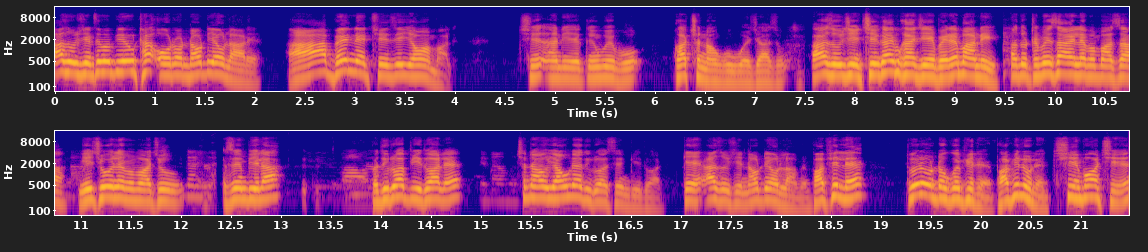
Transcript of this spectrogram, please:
အဲဆိုရှင်အဆင်မပြေဘူးထပ်អော်တော့နောက်တစ်ယောက်လာတယ်ဟာဘယ်နဲ့ချင်းစေးရောင်းရမှာလဲချင်းအန်ဒီရကင်းဝေးဖို့ငါချနောင်ကိုဝယ်ကြစို့အဲဆိုရှင်ချင်းခိုက်မခံချင်းဘယ်ထဲမှာနေအဲဆိုထမင်းစားရင်လည်းမမစားရေချိုးရင်လည်းမမချိုးအဆင်ပြေလားဘယ်သူတော့ပြေသွားလဲချနောင်ရောင်းတဲ့သူတော့အဆင်ပြေသွားတယ်ကဲအဲဆိုရှင်နောက်တစ်ယောက်လာမယ်ဘာဖြစ်လဲ သွေးလုံးတုတ်ခွေးဖြစ်တယ်ဘာဖြစ်လို့လဲချင်းပေါ့ချင်း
